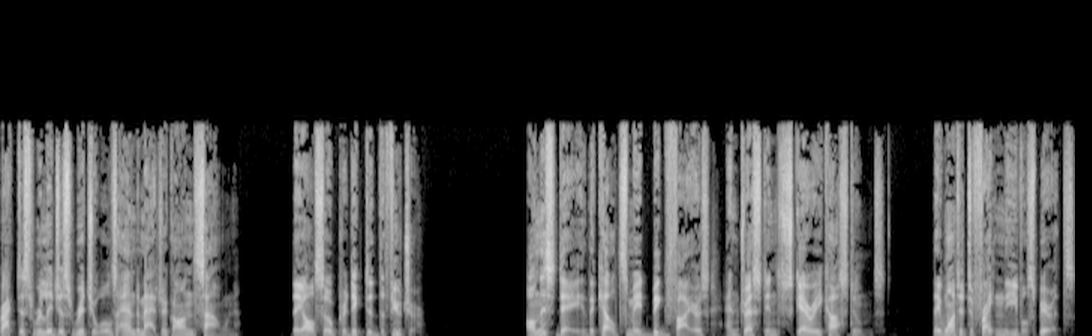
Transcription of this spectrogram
practiced religious rituals and magic on Samhain. They also predicted the future. On this day, the Celts made big fires and dressed in scary costumes. They wanted to frighten the evil spirits.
